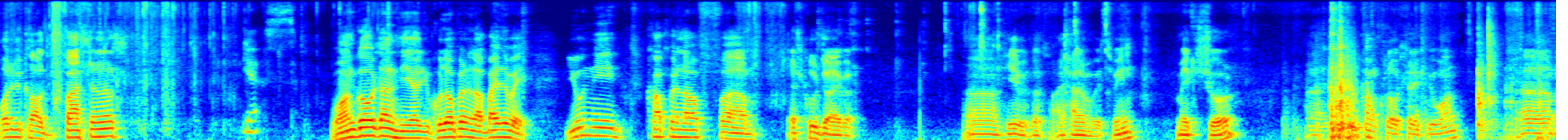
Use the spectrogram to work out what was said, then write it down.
what do we call it, fasteners? Yes. One goes on here. You could open it up. By the way, you need a couple of um, a screwdriver. Uh, here we go. I have them with me. Make sure. Uh, you can come closer if you want. Uh,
